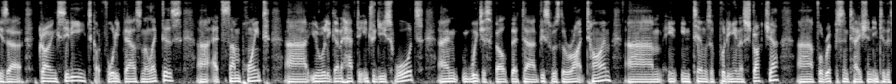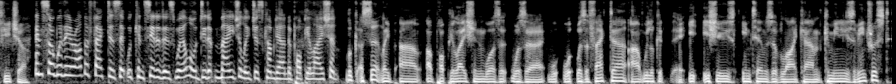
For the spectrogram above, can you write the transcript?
Is a growing city. It's got 40,000 electors. Uh, at some point, uh, you're really going to have to introduce wards. And we just felt that uh, this was the right time um, in, in, terms of putting in a structure uh, for representation into the future. And so, were there other factors that were considered as well, or did it majorly just come down to population? Look, uh, certainly, uh, population was a, was a was a factor. we look at issues in terms of like um, communities of interest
